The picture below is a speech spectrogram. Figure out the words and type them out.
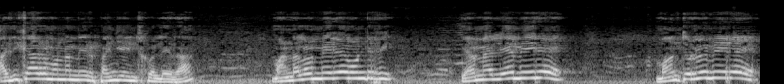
అధికారం ఉన్న మీరు పని చేయించుకోలేరా? మండలం మీరే ఉండిరి. ఎమ్మెల్యే మీరే. మంత్రులు మీరే.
